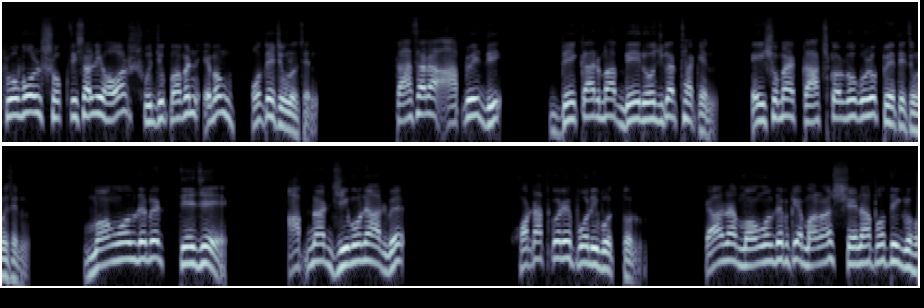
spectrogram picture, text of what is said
প্রবল শক্তিশালী হওয়ার সুযোগ পাবেন এবং হতে চলেছেন। তাছাড়া আপনি যদি বেকার বা বেরোজগার থাকেন। এই সময় কাজকর্মগুলো পেতে চলেছেন। মঙ্গলদেবের তেজে আপনার জীবনে আসবে হঠাৎ করে পরিবর্তন। কেননা মঙ্গলদেবকে মানা সেনাপতি গ্রহ,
